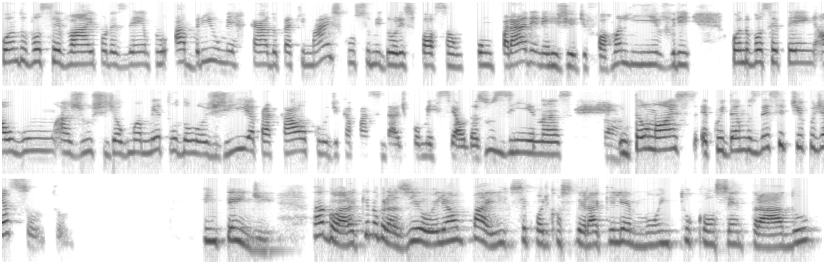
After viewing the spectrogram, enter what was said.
quando você vai, por exemplo, abrir o mercado para que mais consumidores possam comprar energia de forma livre, quando você tem algum ajuste de alguma metodologia para cálculo de capacidade comercial das usinas. Tá. Então, nós é, cuidamos desse tipo de assunto. Entendi. Agora, aqui no Brasil, ele é um país que você pode considerar que ele é muito concentrado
